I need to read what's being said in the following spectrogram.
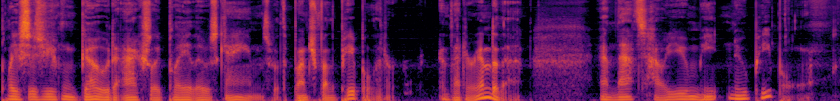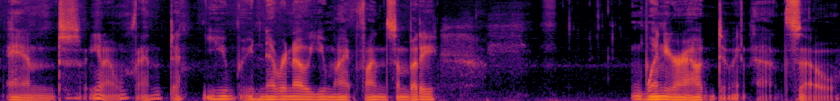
places you can go to actually play those games with a bunch of other people that are that are into that, and that's how you meet new people. And you know, and, and you you never know, you might find somebody when you're out doing that. So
